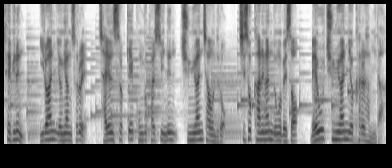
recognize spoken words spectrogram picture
퇴비는 이러한 영양소를 자연스럽게 공급할 수 있는 중요한 자원으로 지속 가능한 농업에서 매우 중요한 역할을 합니다.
